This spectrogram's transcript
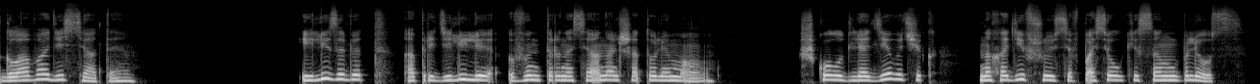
Глава десятая. Элизабет определили в Интернациональ Шато-Леман, школу для девочек, находившуюся в поселке Сен-Блёс,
